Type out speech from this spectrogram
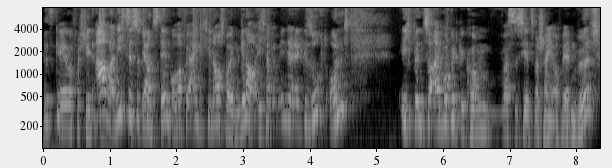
das kann ich aber verstehen. Aber nichtsdestotrotz, ja. denn worauf wir eigentlich hinaus wollten. Genau, ich habe im Internet gesucht und ich bin zu einem Moped gekommen, was es jetzt wahrscheinlich auch werden wird.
